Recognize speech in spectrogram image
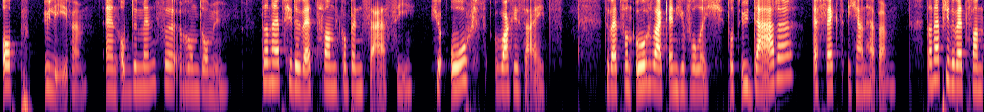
op uw leven en op de mensen rondom u. Dan heb je de wet van compensatie. Geoogst wat je zaait de wet van oorzaak en gevolg, tot uw daden effect gaan hebben. Dan heb je de wet van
